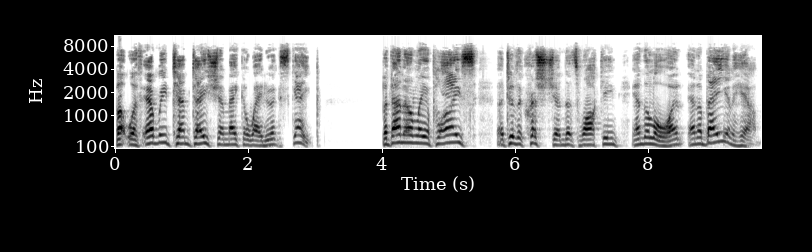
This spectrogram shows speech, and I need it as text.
but with every temptation make a way to escape. But that only applies uh, to the Christian that's walking in the Lord and obeying Him.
